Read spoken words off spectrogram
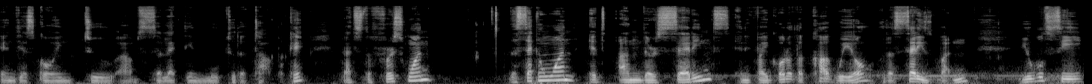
and just going to um, selecting move to the top okay? That's the first one. The second one it's under settings. And if I go to the cogwheel the settings button you will see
